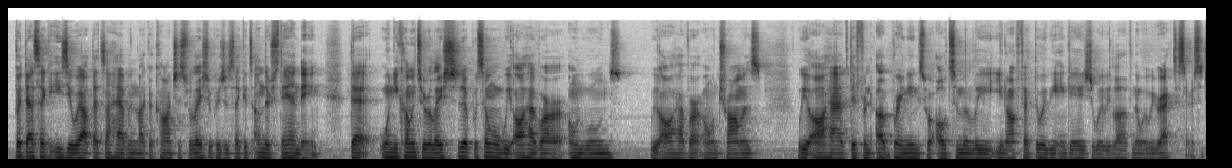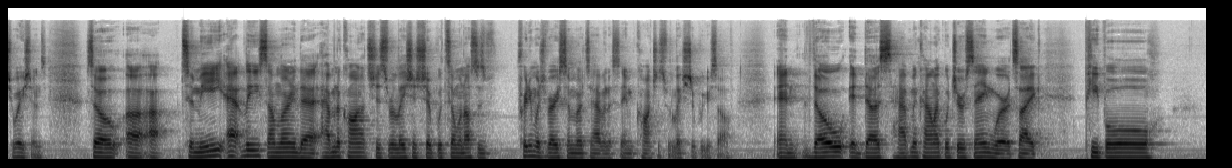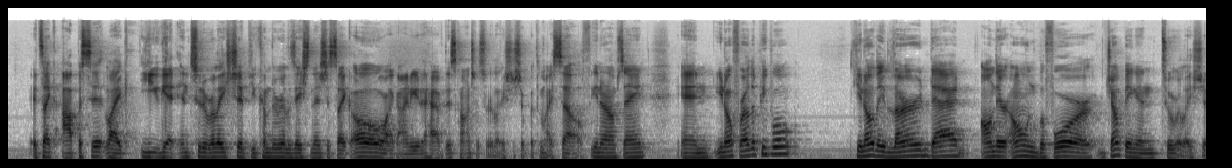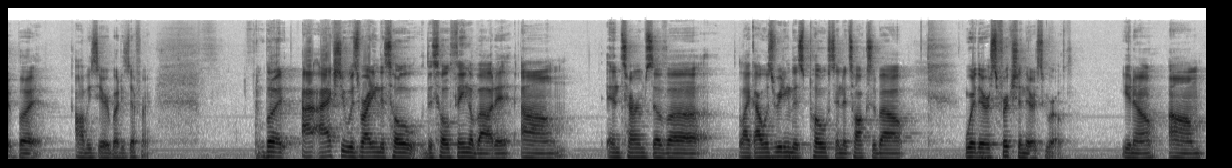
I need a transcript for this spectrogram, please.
but that's like an easy way out. That's not having like a conscious relationship. It's just like it's understanding that when you come into a relationship with someone, we all have our own wounds. We all have our own traumas. We all have different upbringings will ultimately, you know, affect the way we engage, the way we love, and the way we react to certain situations. So, uh, uh, to me, at least, I'm learning that having a conscious relationship with someone else is pretty much very similar to having the same conscious relationship with yourself. And though it does happen kind of like what you were saying, where it's like people it's like opposite like you get into the relationship you come to the realization that it's just like oh like i need to have this conscious relationship with myself. You know what i'm saying? And you know for other people you know they learn that on their own before jumping into a relationship but obviously everybody's different. But i, I actually was writing this whole this whole thing about it um, in terms of uh like i was reading this post and it talks about where there's friction there's growth you know? Um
